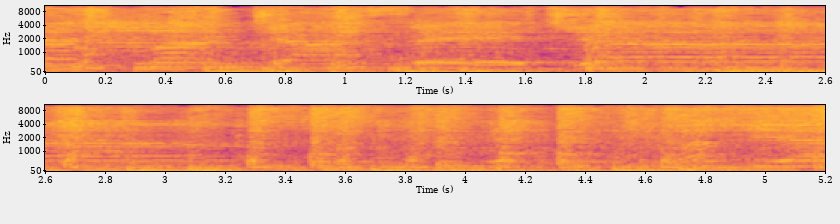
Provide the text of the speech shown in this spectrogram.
minyak manja feja Papia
